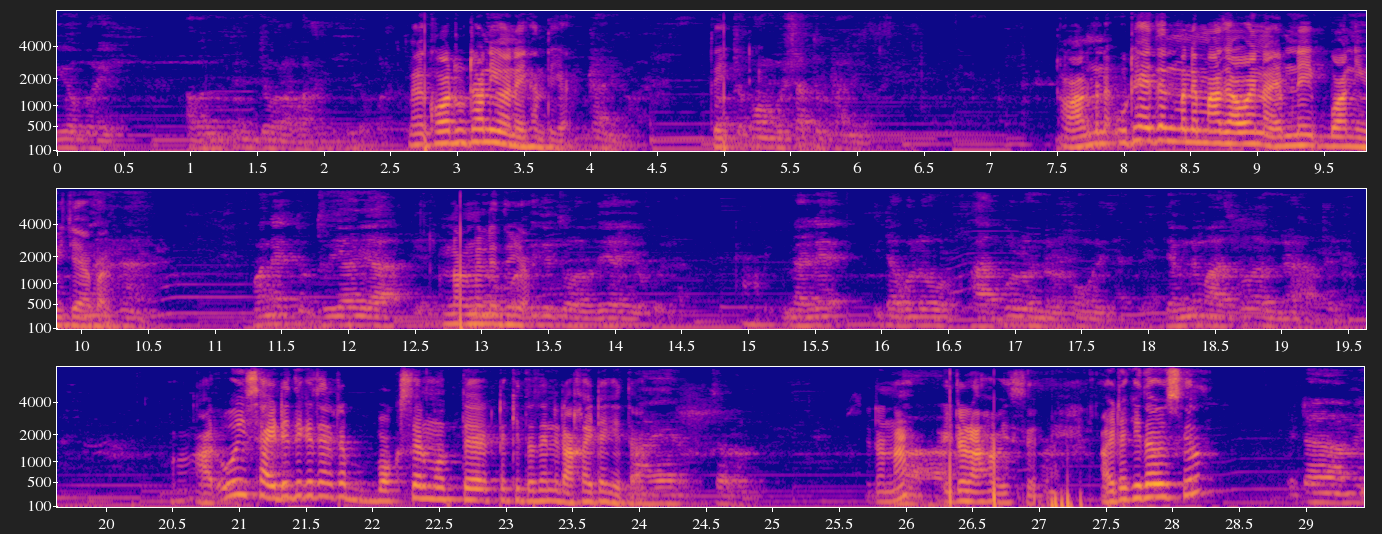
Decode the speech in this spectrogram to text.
ইয়ে করে আবার নতুন জল আবার ইয়ে করে মানে ঘর উঠানি হয় না এখান থেকে? হয়। কম বসাতে উঠানি আর মানে উঠাই দেন মানে মা যাওয়াই না এমনি বানি হয়ে যায় আবার? হ্যাঁ মানে একটু ধুইয়া ইয়া Normally ধুইয়া। দিকে জল দিয়ে ইয়ে করে নাহলে এটা বলে হাত বলে অন্যরকম হয়ে যায় যেমনি মাছ বলে এমনি হাতে। আর ওই সাইডের দিকে যে একটা বক্সের মধ্যে একটা কিতা জানি রাখা এটা কিতা? এটা না? এটা রাখা হয়েছে। আর এটা কিতা হয়েছিল? এটা আমি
